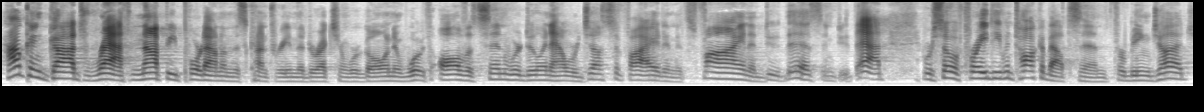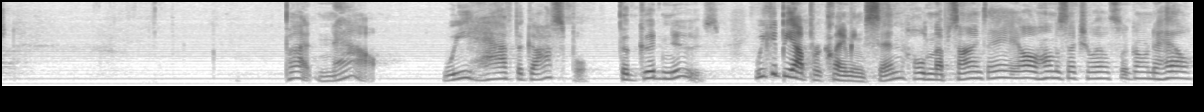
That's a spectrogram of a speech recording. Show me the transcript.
how can God's wrath not be poured out on this country in the direction we're going and with all the sin we're doing, how we're justified and it's fine and do this and do that? We're so afraid to even talk about sin for being judged. But now we have the gospel, the good news. We could be out proclaiming sin, holding up signs, hey, all homosexuals are going to hell,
